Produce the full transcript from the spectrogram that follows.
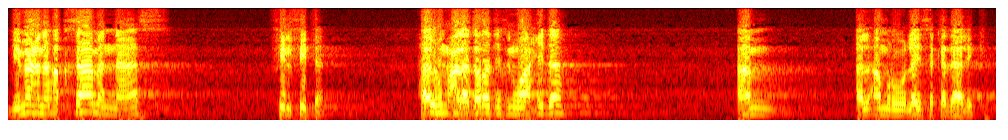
بمعنى أقسام الناس في الفتن. هل هم على درجة واحدة أم الأمر ليس كذلك؟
